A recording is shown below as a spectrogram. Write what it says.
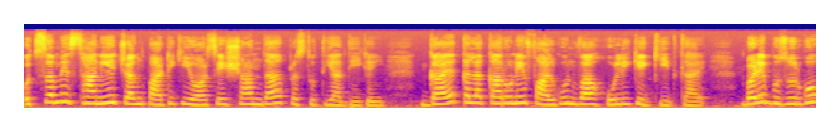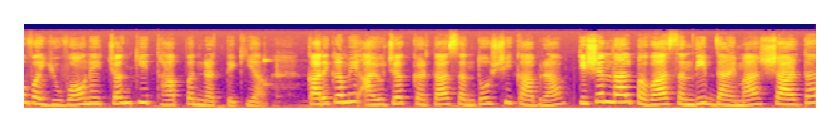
उत्सव में स्थानीय चंग पार्टी की ओर से शानदार प्रस्तुतियाँ दी गईं। गायक कलाकारों ने फाल्गुन व होली के गीत गाए। बड़े बुज़ुर्गों व युवाओं ने चंग की थाप पर नृत्य किया। कार्यक्रम में आयोजक कर्ता संतोष जी काबरा किशन लाल पवार, संदीप दायमा, शारदा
